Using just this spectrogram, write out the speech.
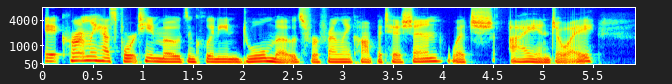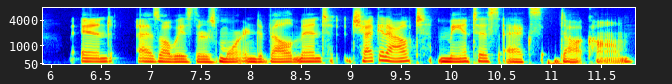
It currently has 14 modes, including dual modes for friendly competition, which I enjoy. And as always, there's more in development. Check it out, mantisx.com.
